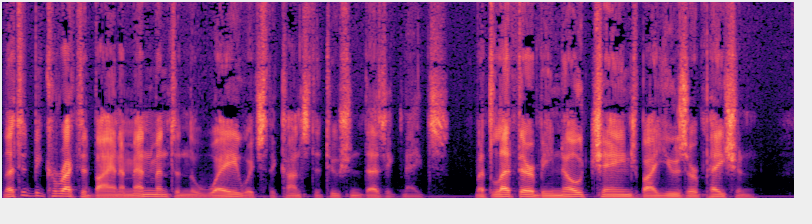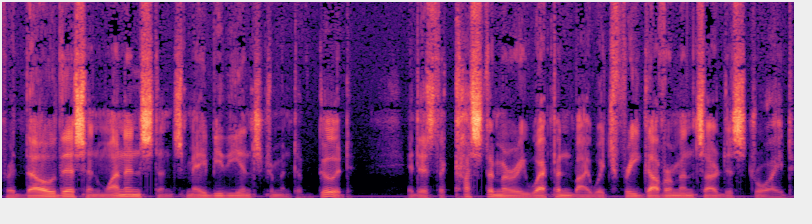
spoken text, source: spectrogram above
let it be corrected by an amendment in the way which the Constitution designates. But let there be no change by usurpation, for though this in one instance may be the instrument of good, it is the customary weapon by which free governments are destroyed.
